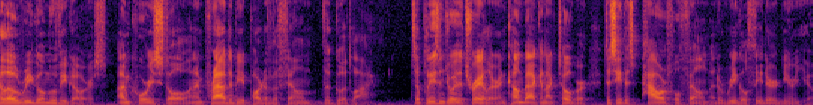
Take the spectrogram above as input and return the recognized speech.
Hello, Regal moviegoers. I'm Corey Stoll, and I'm proud to be a part of the film The Good Lie. So please enjoy the trailer and come back in October to see this powerful film at a Regal theater near you.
